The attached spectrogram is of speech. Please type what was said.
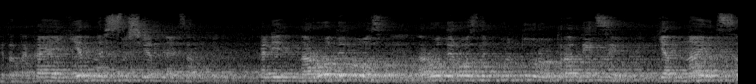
Это такая едность сусветной церкви. Коли народы разные, народы разных культур, традиций яднаются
